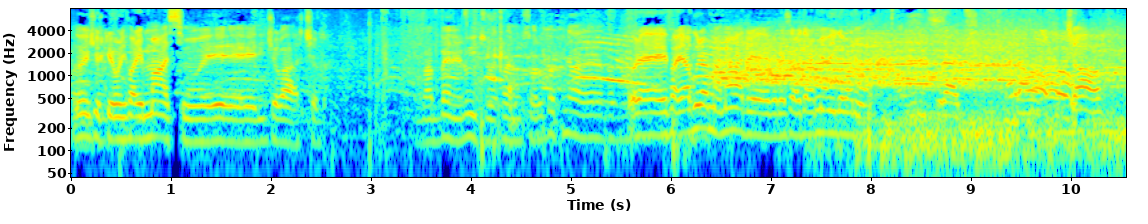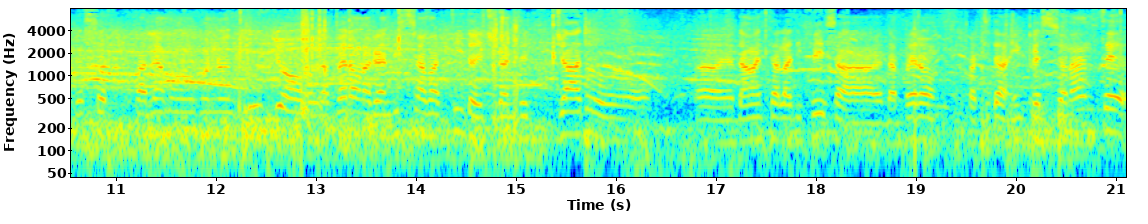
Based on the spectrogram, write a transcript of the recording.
Noi cercheremo di fare il massimo e di giocarcela. Va bene Luigi, vuoi fare un saluto finale? Vorrei fare auguri a mia madre, vorrei salutare il mio amico Manuel. Grazie. Ciao. Ciao. Adesso parliamo con Truglio, davvero una grandissima partita, il giganteggiato eh, davanti alla difesa, davvero partita impressionante,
